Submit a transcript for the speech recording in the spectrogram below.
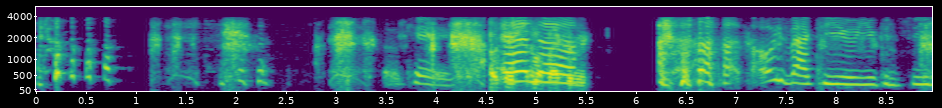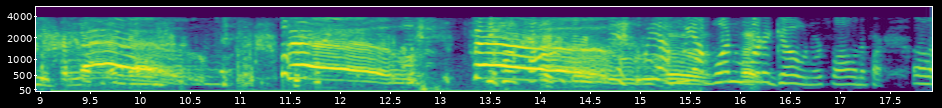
okay. Okay, and, so back to uh, me. always back to you. You conceded. Yeah, we have we have one more to go and we're falling apart. Oh,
